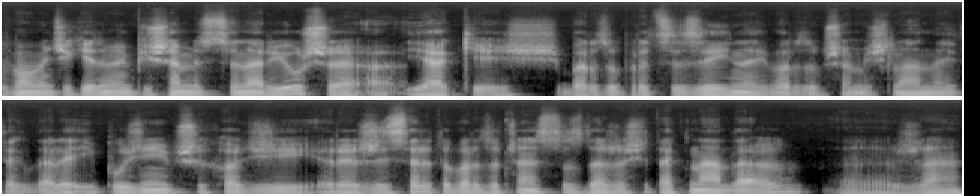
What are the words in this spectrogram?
w momencie, kiedy my piszemy scenariusze jakieś, bardzo precyzyjne i bardzo przemyślane i tak dalej, i później przychodzi reżyser, to bardzo często zdarza się tak nadal, e, że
